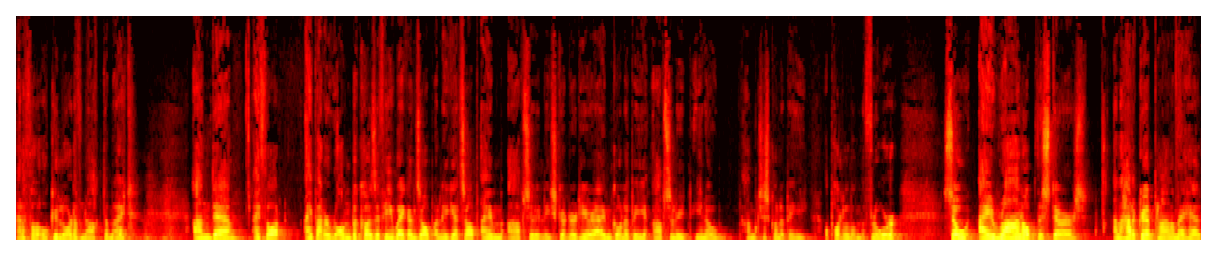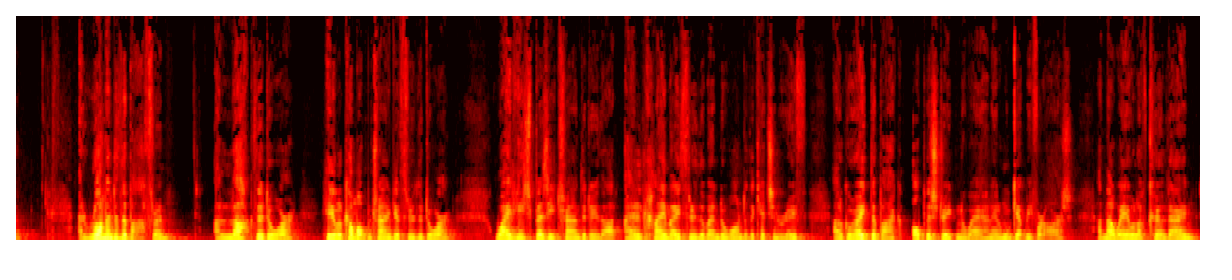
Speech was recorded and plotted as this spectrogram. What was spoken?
And I thought, oh, good Lord, I've knocked him out. And um, I thought, I better run because if he wakens up and he gets up, I'm absolutely screwed here. I'm going to be absolute, you know, I'm just going to be a puddle on the floor. So I ran up the stairs and I had a great plan in my head. I run into the bathroom, I lock the door. He will come up and try and get through the door. While he's busy trying to do that, I'll climb out through the window onto the kitchen roof. I'll go out the back, up the street and away, and it won't get me for hours. And that way I will have cooled down.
